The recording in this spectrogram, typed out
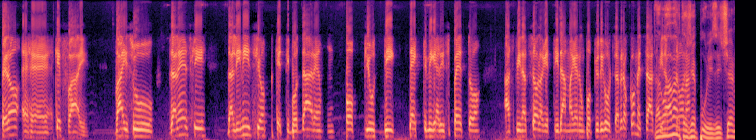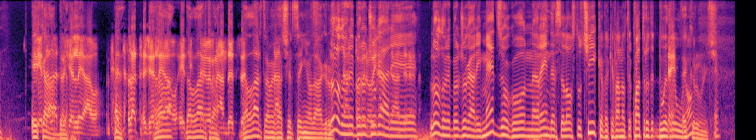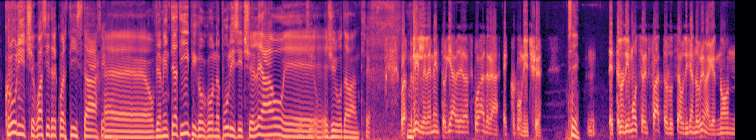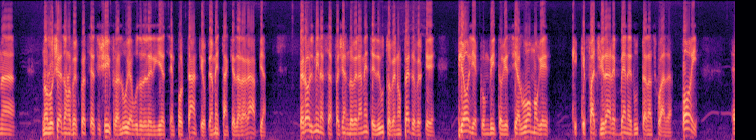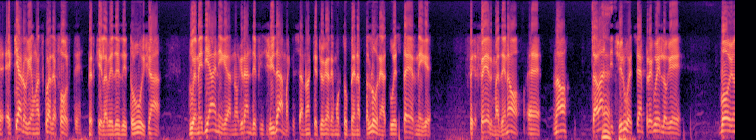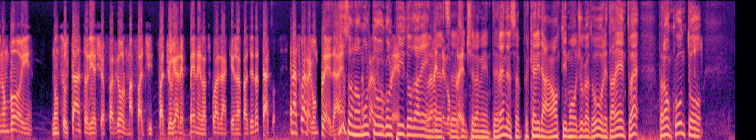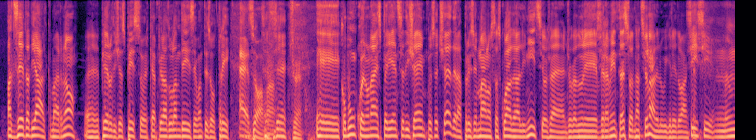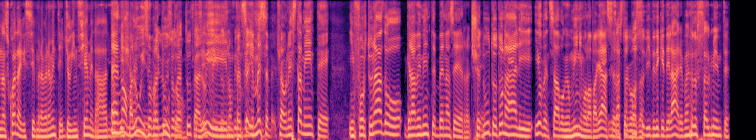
però eh, che fai? Vai su Zaleschi dall'inizio che ti può dare un po' più di tecnica rispetto a Spinazzola che ti dà magari un po' più di corsa, però come sta Spinazzola? Da quella parte c'è Pulisic eh? E sì, Calabria. c'è Leao, eh. dall'altra c'è Leao e dall'altra, dall'altra mi faccio il segno da croce. Loro dovrebbero giocare loro dovrebbero giocare in mezzo con Renders e Loftus-Cheek perché fanno 4-2-3-1 e Krunic. Krunic quasi trequartista, sì. eh, ovviamente atipico, con Pulisic e Leao e, e Giroud davanti. Sì. Mm. Lì l'elemento chiave della squadra è Krunic. Sì. E te lo dimostra il fatto, lo stavo dicendo prima, che non, non lo cedono per qualsiasi cifra. Lui ha avuto delle richieste importanti, ovviamente anche dalla rabbia. Però il Milan sta facendo veramente di tutto per non perdere perché Pioli è convinto che sia l'uomo che, che, che fa girare bene tutta la squadra. Poi eh, è chiaro che è una squadra forte, perché l'avete detto voi, ha due mediani che hanno grande fisicità ma che sanno anche giocare molto bene a pallone, ha due esterni che f- fermate, no? Eh, no? Davanti eh. Giroud è sempre quello che vuoi o non vuoi, non soltanto riesce a far gol ma fa, gi- fa giocare bene la squadra anche nella fase d'attacco. È una squadra completa. Eh? Io sono molto colpito da Renders, sinceramente. Renders, per carità, è un ottimo giocatore, talento, eh? però un conto a Z di Alkmaar, no? Eh, Piero dice spesso che il campionato olandese, quante so? Tre. Eh, insomma. Cioè, cioè. E comunque non ha esperienza di Champions, eccetera. Ha preso in mano questa squadra all'inizio, cioè un giocatore sì. veramente adesso è nazionale lui, credo anche. Sì, sì, una squadra che sembra veramente giochi insieme da, da Eh no, ma lui soprattutto, lui, soprattutto cioè, lui non pensa, io messa, cioè onestamente infortunato gravemente Benaser, ceduto sì. Tonali, io pensavo che un minimo la pagassero esatto al posto di De Ketelare paradossalmente.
